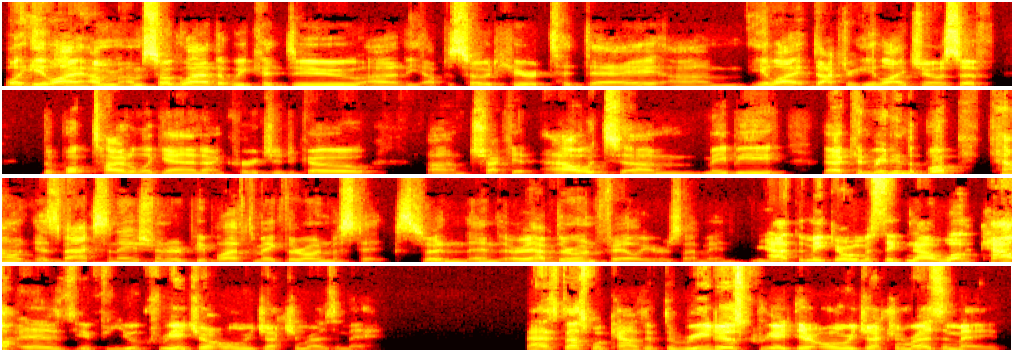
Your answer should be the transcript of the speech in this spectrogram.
Well, Eli, I'm I'm so glad that we could do uh, the episode here today. Um, Eli, Dr. Eli Joseph, the book title again. I encourage you to go um, check it out. Um, maybe uh, can reading the book count as vaccination, or do people have to make their own mistakes and and or have their own failures? I mean, you have to make your own mistake. Now, what count is if you create your own rejection resume. That's that's what counts. If the readers create their own rejection resume,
